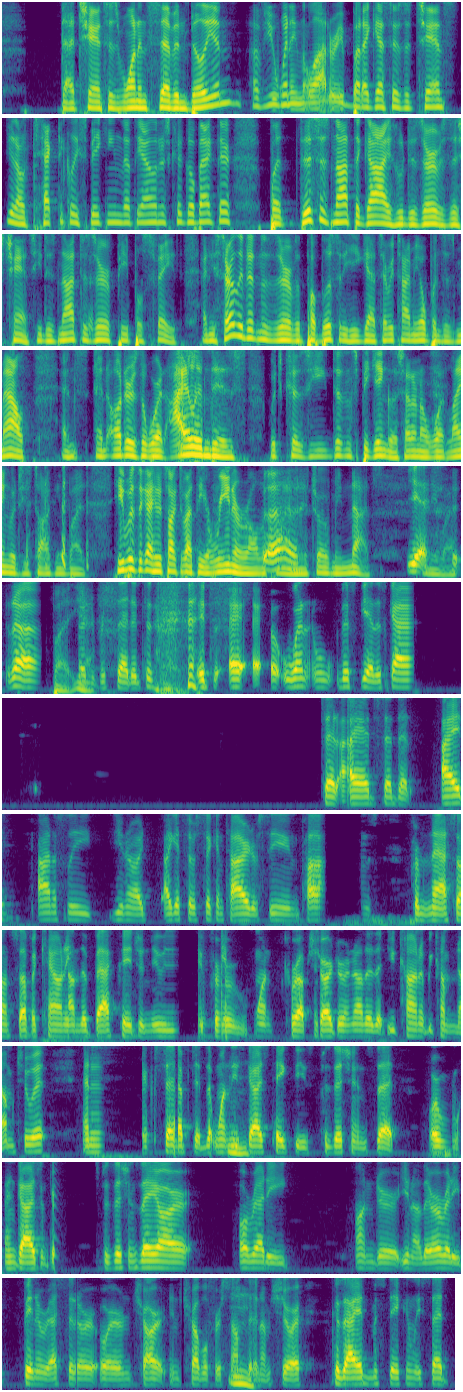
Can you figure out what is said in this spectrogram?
that chance is one in seven billion of you winning the lottery. But I guess there's a chance, you know, technically speaking, that the Islanders could go back there. But this is not the guy who deserves this chance. He does not deserve people's faith, and he certainly doesn't deserve the publicity he gets every time he opens his mouth and and utters the word "Islanders," which because he doesn't speak English. I don't know what language he's talking about. he was the guy who talked about the arena all the time, and it drove me nuts. yeah, Anyway, no, but yeah. hundred percent. It's it's it's uh, uh, when this yeah this guy said I had said that I honestly you know I, I get so sick and tired of seeing politicians from Nassau and Suffolk County on the back page of news for one corruption charge or another that you kind of become numb to it and accepted that when these Mm-hmm. guys take these positions that or and guys in positions they are already under you know they're already been arrested or, or in chart in trouble for something Mm. i'm sure because i had mistakenly said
